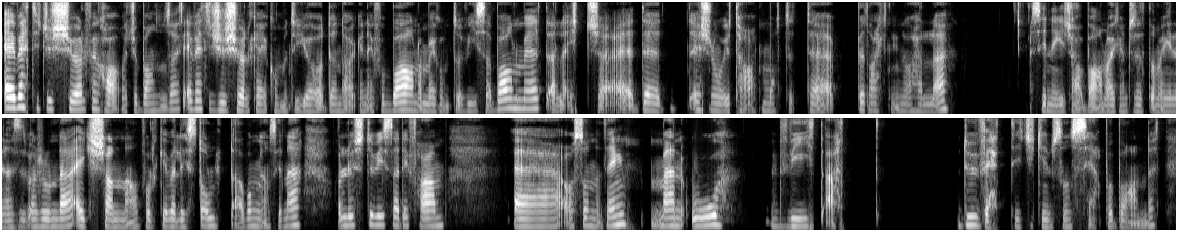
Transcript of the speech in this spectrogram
jeg vet ikke sjøl, for jeg har ikke barn, som sagt, jeg vet ikke sjøl hva jeg kommer til å gjøre den dagen jeg får barn, om jeg kommer til å vise barnet mitt eller ikke. Det, det er ikke noe jeg tar på en måte til betraktning nå heller, siden jeg ikke har barn og jeg kan ikke sette meg i den situasjonen der. Jeg skjønner at folk er veldig stolte av ungene sine, har lyst til å vise dem fram, eh, og sånne ting, men òg vit at du vet ikke hvem som ser på barnet ditt.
